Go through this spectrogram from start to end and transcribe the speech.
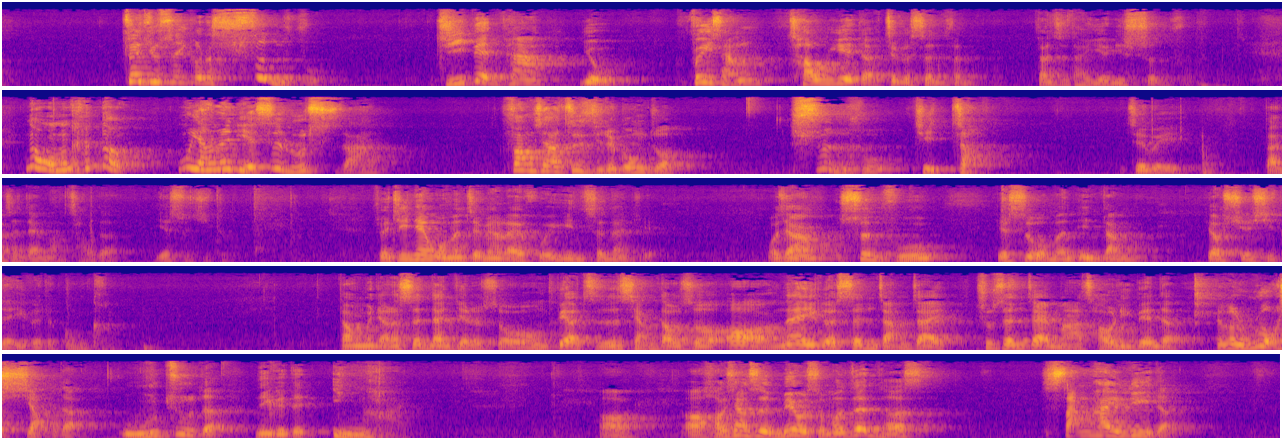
这就是一个的顺服。即便他有非常超越的这个身份，但是他愿意顺服。那我们看到牧羊人也是如此啊。放下自己的工作，顺服去找这位诞生在马槽的耶稣基督。所以今天我们怎么样来回应圣诞节？我想顺服也是我们应当要学习的一个的功课。当我们讲到圣诞节的时候，我们不要只是想到说，哦，那一个生长在、出生在马槽里边的那个弱小的、无助的那个的婴孩，哦，哦，好像是没有什么任何。伤害力的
